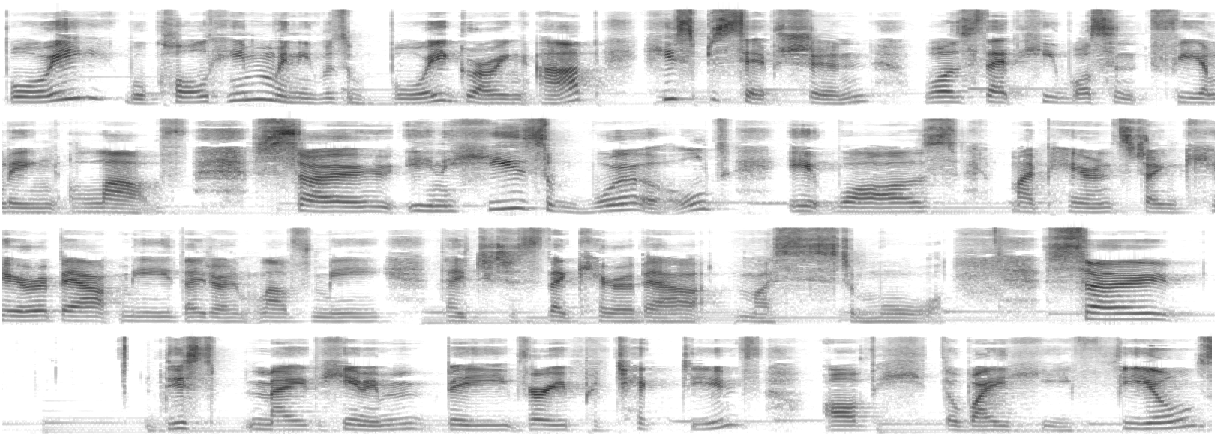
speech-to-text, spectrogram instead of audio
boy, we'll call him when he was a boy growing up, his perception was that he wasn't feeling love. So in his world, it was my parents don't care about me, they don't love me, they just they care about my sister more. So this made him be very protective of the way he feels.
